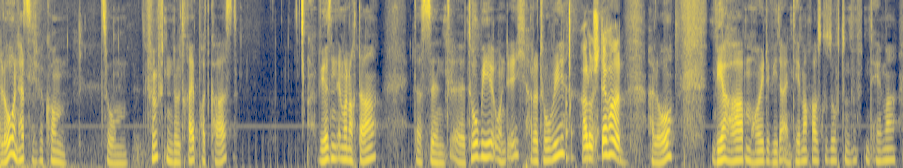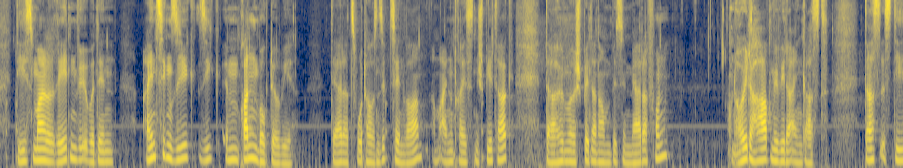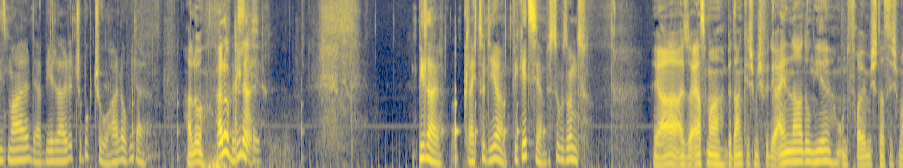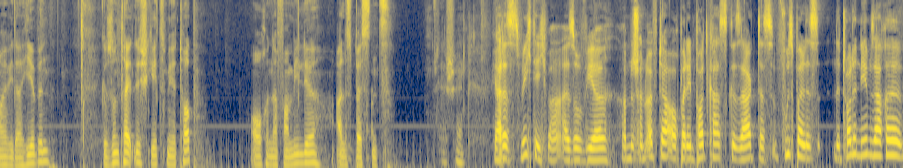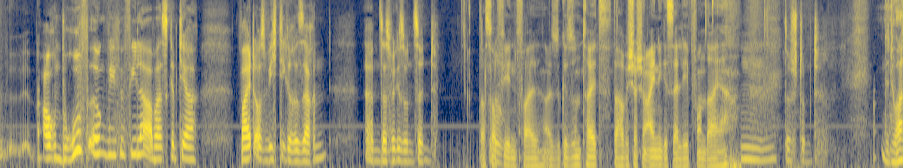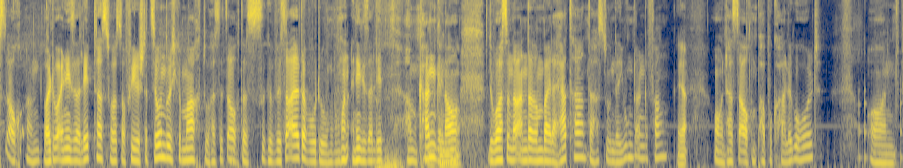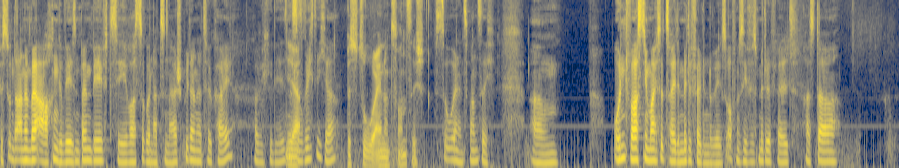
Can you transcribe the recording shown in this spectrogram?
Hallo und herzlich willkommen zum fünften 03 Podcast. Wir sind immer noch da. Das sind äh, Tobi und ich. Hallo Tobi. Hallo Stefan. Hallo. Wir haben heute wieder ein Thema rausgesucht zum fünften Thema. Diesmal reden wir über den einzigen Sieg, Sieg im Brandenburg-Derby, der da 2017 war, am 31. Spieltag. Da hören wir später noch ein bisschen mehr davon. Und heute haben wir wieder einen Gast. Das ist diesmal der Bilal Chubukchu. Hallo Bilal. Hallo. Hallo Bilal. Bilal, gleich zu dir. Wie geht's dir? Bist du gesund? Ja, also erstmal bedanke ich mich für die Einladung hier und freue mich, dass ich mal wieder hier bin. Gesundheitlich geht es mir top. Auch in der Familie alles bestens. Sehr schön. Ja, das ist wichtig, war. Also wir haben das schon öfter auch bei den Podcasts gesagt, dass Fußball ist eine tolle Nebensache, auch ein Beruf irgendwie für viele, aber es gibt ja weitaus wichtigere Sachen, ähm, dass wir gesund sind. Das genau. auf jeden Fall. Also Gesundheit, da habe ich ja schon einiges erlebt, von daher. Mhm, das stimmt. Du hast auch, ähm, weil du einiges erlebt hast, du hast auch viele Stationen durchgemacht, du hast jetzt auch das gewisse Alter, wo du, wo man einiges erlebt haben kann, genau. genau. Du warst unter anderem bei der Hertha, da hast du in der Jugend angefangen. Ja. Und hast da auch ein paar Pokale geholt. Und bist unter anderem bei Aachen gewesen, beim BFC, warst sogar Nationalspieler in der Türkei, habe ich gelesen. Ja. Ist das richtig, ja? Bis zu U21. Bis zu U21. Ähm, und warst die meiste Zeit im Mittelfeld unterwegs, offensives Mittelfeld. Hast da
